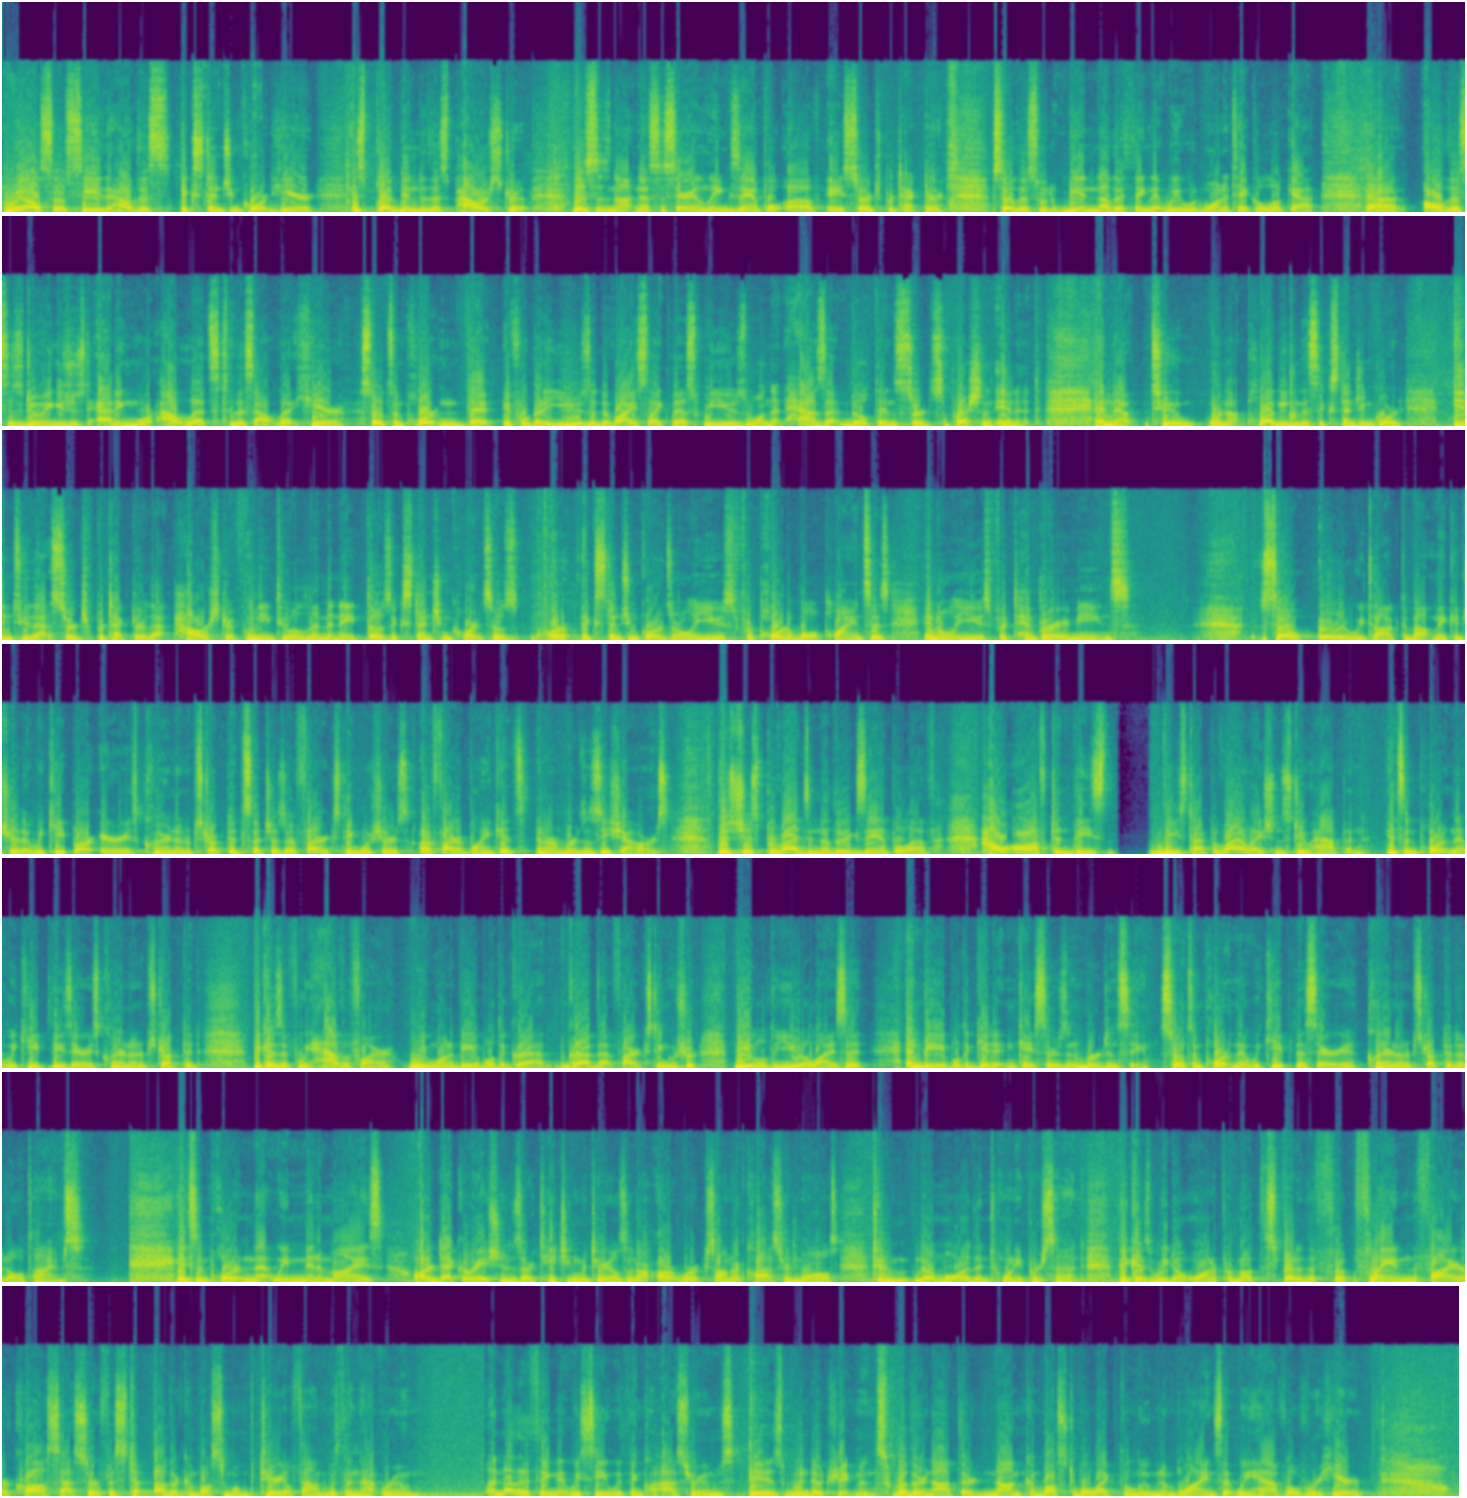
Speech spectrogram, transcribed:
We also see how this extension cord here is plugged into this power strip. This is not necessarily an example of a surge protector. So this would be another thing that we would want to take a look at. Uh, all this is doing is just adding more outlets to this outlet here. So it's important that if we're going to use a device like this, we use one that has that built-in surge suppression in it. And that too, we're not plugging this extension cord into that surge protector, that power strip. We need to eliminate those extension cords. Those or extension cords are only used for portable appliances and only used for temporary means. So earlier we talked about making sure that we keep our areas clear and unobstructed, such as our fire extinguishers, our fire blankets, and our emergency showers. This just provides another example of how often these these type of violations do happen. It's important that we keep these areas clear and unobstructed because if we have a fire, we want to be able to grab, grab that fire extinguisher, be able to utilize it, and be able to get it in case there's an emergency. So it's important that we keep this area clear and unobstructed at all times. It's important that we minimize our decorations, our teaching materials, and our artworks on our classroom walls to no more than 20% because we don't want to promote the spread of the flame, the fire across that surface to other combustible material found within that room. Another thing that we see within classrooms is window treatments, whether or not they're non-combustible like the aluminum blinds that we have over here,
